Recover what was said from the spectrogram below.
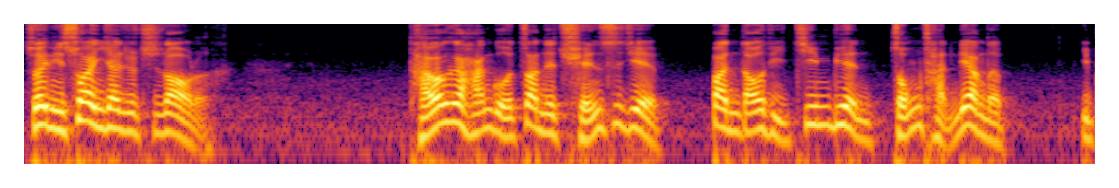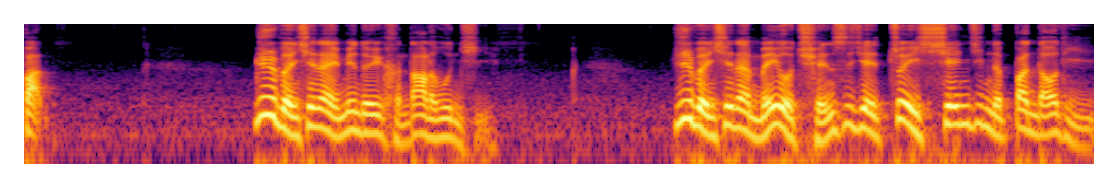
所以你算一下就知道了，台湾跟韩国占了全世界半导体晶片总产量的一半。日本现在也面对一个很大的问题。日本现在没有全世界最先进的半导体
